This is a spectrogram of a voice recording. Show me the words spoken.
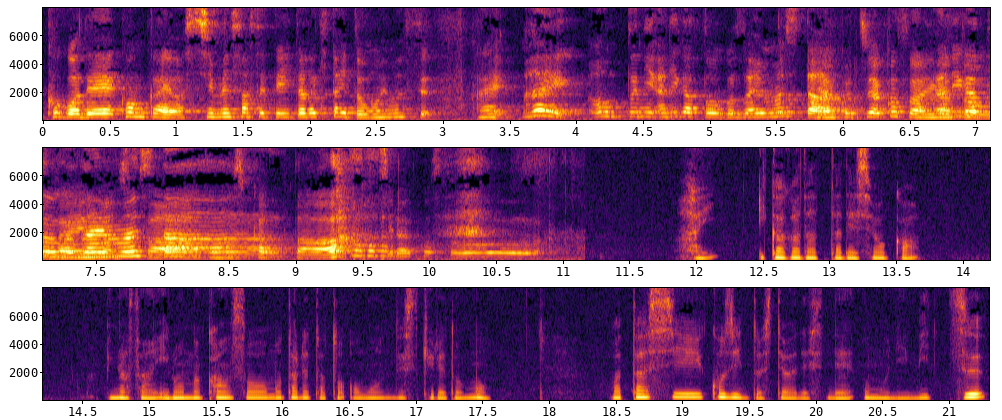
ここで今回は締めさせていただきたいと思います。はい。はい。本当にありがとうございましいやたこちらこそありがとうございました。楽しかった。こちらこそ。はい。いかがだったでしょうか？皆さんいろんな感想を持たれたと思うんですけれども私個人としてはですね主に3つ、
